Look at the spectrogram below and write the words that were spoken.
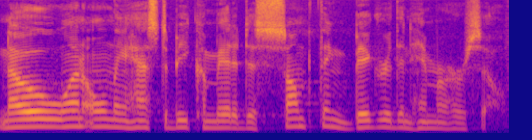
No, one only has to be committed to something bigger than him or herself.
